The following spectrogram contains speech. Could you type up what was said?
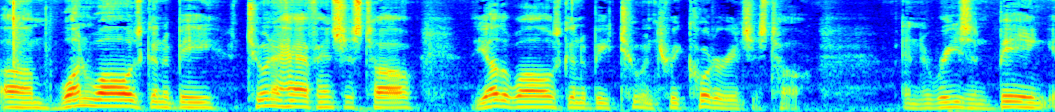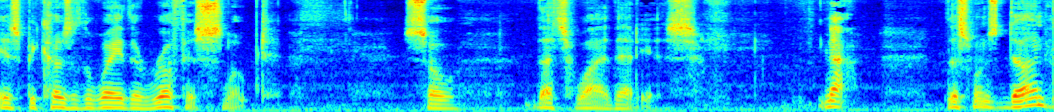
Um, one wall is going to be two and a half inches tall. The other wall is going to be two and three quarter inches tall. And the reason being is because of the way the roof is sloped. So that's why that is. Now, this one's done.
